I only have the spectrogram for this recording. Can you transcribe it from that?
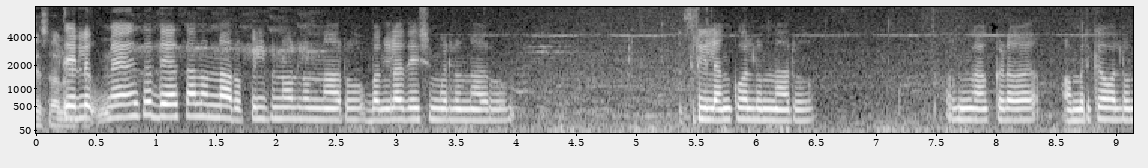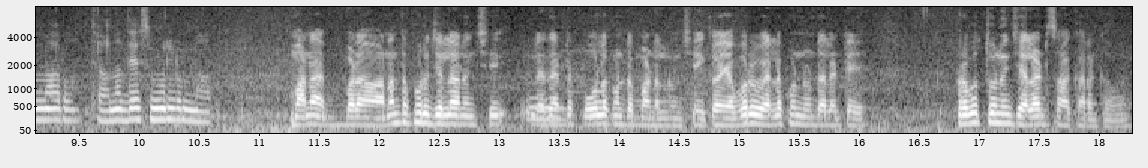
దేశాలు తెలుగు మిగతా దేశాలు ఉన్నారు. ఫిలిపిన్ వాళ్ళు ఉన్నారు బంగ్లాదేశ్ వాళ్ళు ఉన్నారు శ్రీలంక వాళ్ళు ఉన్నారు. అక్కడ అమెరికా వాళ్ళు ఉన్నారు. చాలా దేశం వాళ్ళు ఉన్నారు. మన మన అనంతపురం జిల్లా నుంచి లేదంటే పూలకుంట మండలం నుంచి ఇక ఎవరు వెళ్ళకుండా ఉండాలంటే ప్రభుత్వం నుంచి ఎలాంటి సహకారం కావాలి?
